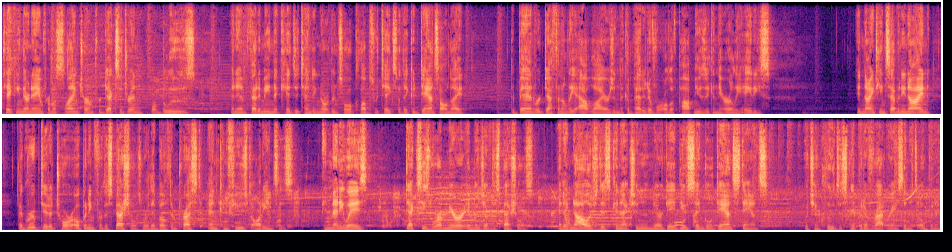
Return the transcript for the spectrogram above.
Taking their name from a slang term for dexedrine, or blues, an amphetamine that kids attending Northern Soul clubs would take so they could dance all night, the band were definitely outliers in the competitive world of pop music in the early 80s. In 1979, the group did a tour opening for the specials where they both impressed and confused audiences. In many ways, Dexys were a mirror image of the specials and acknowledged this connection in their debut single Dance Stance, which includes a snippet of Rat Race in its opening.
